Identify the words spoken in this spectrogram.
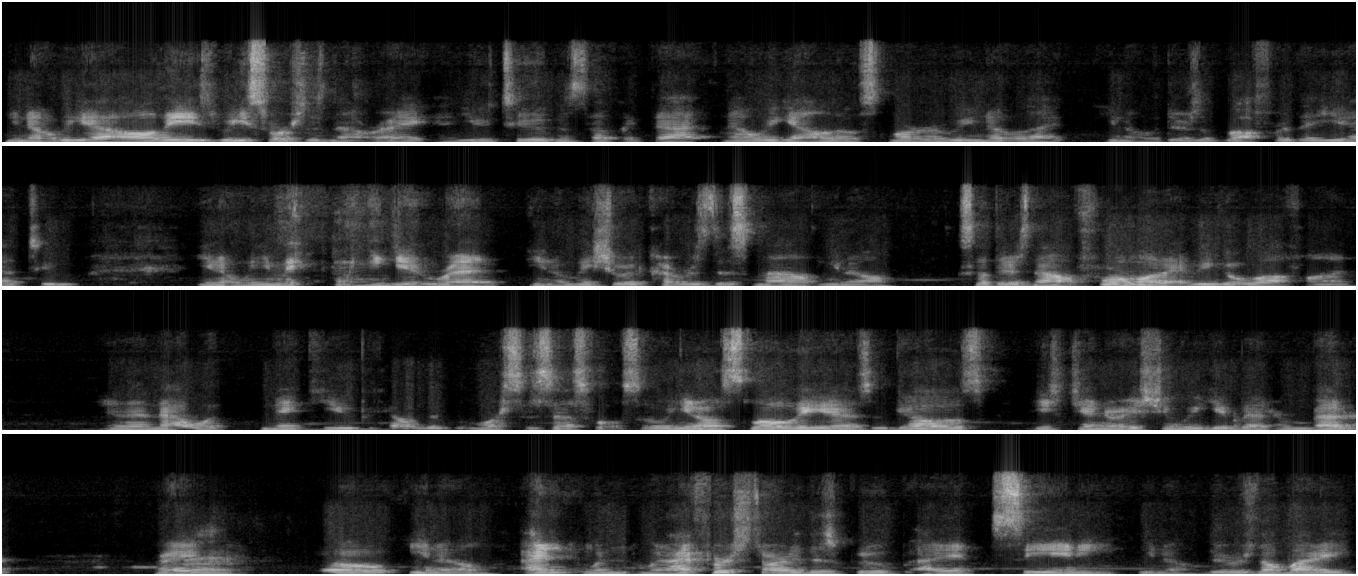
You know, we got all these resources now, right? And YouTube and stuff like that. Now we get a little smarter. We know that, you know, there's a buffer that you have to, you know, when you make when you get rent, you know, make sure it covers this amount, you know. So there's now a formula that we go off on. And then that would make you become a little bit more successful. So, you know, slowly as it goes, each generation we get better and better. Right. So, you know, I when when I first started this group, I didn't see any, you know, there was nobody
